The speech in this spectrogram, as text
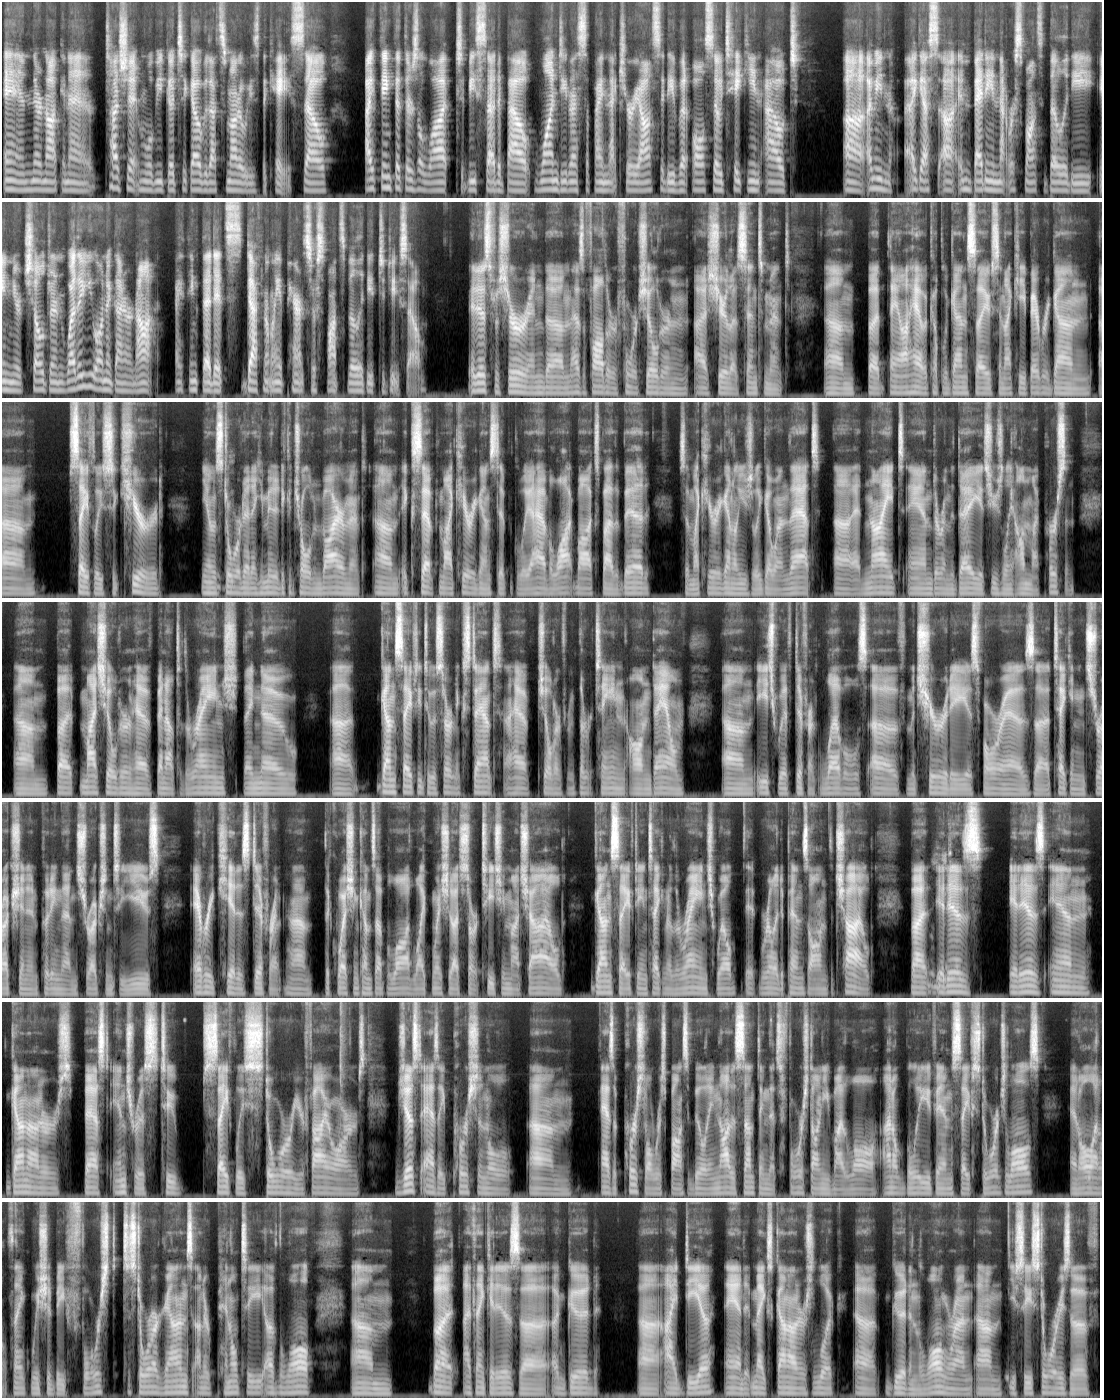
And they're not going to touch it and we'll be good to go. But that's not always the case. So I think that there's a lot to be said about one, demystifying that curiosity, but also taking out uh, I mean, I guess uh, embedding that responsibility in your children, whether you own a gun or not. I think that it's definitely a parent's responsibility to do so. It is for sure. And um, as a father of four children, I share that sentiment. Um, but you I have a couple of gun safes and I keep every gun um, safely secured, you know, mm-hmm. stored in a humidity controlled environment, um, except my carry guns typically. I have a lockbox by the bed So my carry gun will usually go in that uh, at night, and during the day, it's usually on my person. Um, but my children have been out to the range. They know uh, gun safety to a certain extent. I have children from 13 on down, um, each with different levels of maturity as far as uh, taking instruction and putting that instruction to use. Every kid is different. Um, the question comes up a lot like, when should I start teaching my child gun safety and taking to the range? Well, it really depends on the child, but mm-hmm. it is it is in gun owners' best interest to safely store your firearms just as a personal um, as a personal responsibility, not as something that's forced on you by law. I don't believe in safe storage laws at all. I don't think we should be forced to store our guns under penalty of the law. Um, but I think it is a, a good uh, idea, and it makes gun owners look uh, good in the long run. Um, you see stories of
